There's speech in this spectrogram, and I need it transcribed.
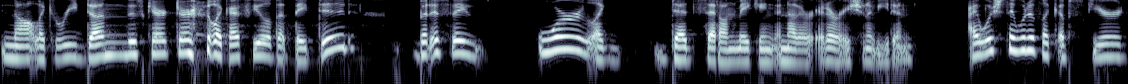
not like redone this character like I feel that they did. But if they were like dead set on making another iteration of Eden, I wish they would have like obscured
